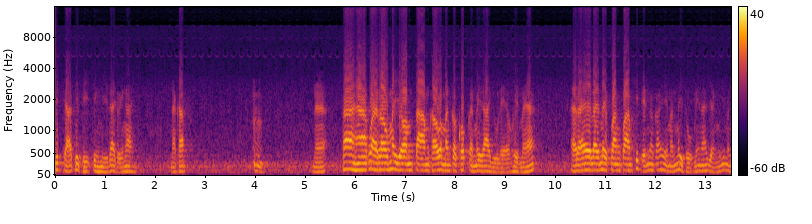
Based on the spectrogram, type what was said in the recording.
มิจฉาทิฏฐิจึงมีได้โดยง่ายนะครับนะถ้าหากว่าเราไม่ยอมตามเขามันก็คบกันไม่ได้อยู่แล้วเห็นไหมอะไรอะไรไม่ฟังความคิดเห็นของเขาเอ้ยมันไม่ถูกนี่นะอย่างนี้มัน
